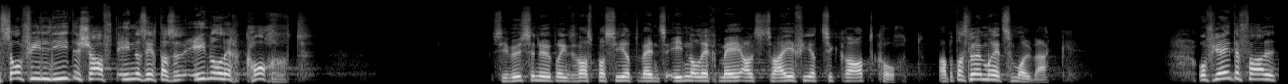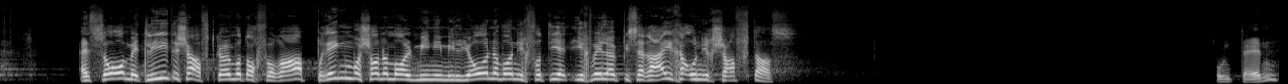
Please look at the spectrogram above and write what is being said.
so viel Leidenschaft in sich, dass es innerlich kocht. Sie wissen übrigens, was passiert, wenn es innerlich mehr als 42 Grad kocht. Aber das lassen wir jetzt mal weg. Auf jeden Fall, so mit Leidenschaft gehen wir doch voran, bringen wir schon einmal meine Millionen, die ich verdiene. Ich will etwas erreichen und ich schaffe das. Und dann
